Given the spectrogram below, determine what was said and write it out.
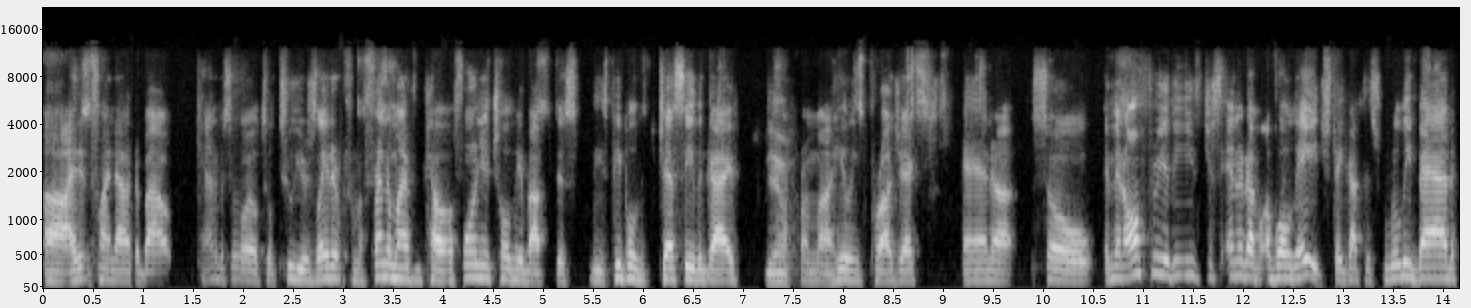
uh, I didn't find out about cannabis oil till two years later from a friend of mine from California. Told me about this. These people, Jesse, the guy Yeah. from uh, Healing Project. And uh, so, and then all three of these just ended up of old age. They got this really bad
